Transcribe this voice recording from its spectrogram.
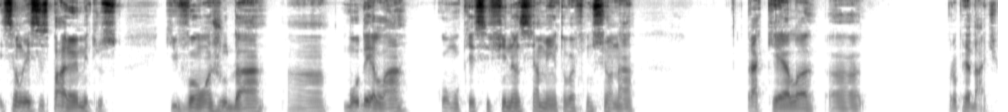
E são esses parâmetros que vão ajudar a modelar como que esse financiamento vai funcionar para aquela uh, propriedade.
